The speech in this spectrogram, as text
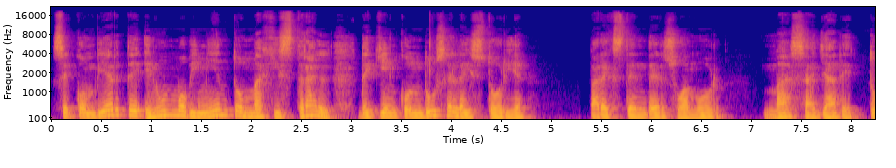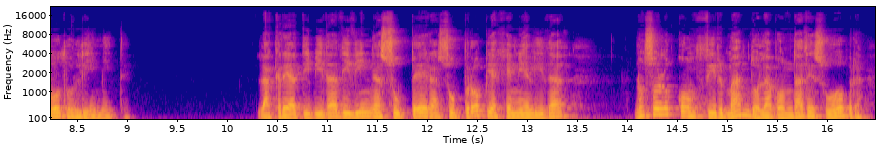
se convierte en un movimiento magistral de quien conduce la historia para extender su amor más allá de todo límite. La creatividad divina supera su propia genialidad no solo confirmando la bondad de su obra,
